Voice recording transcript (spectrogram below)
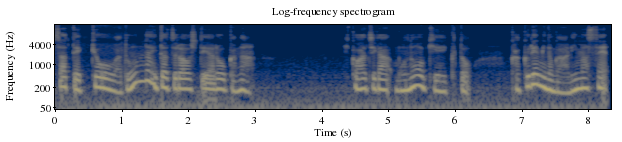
さて今日はどんないたずらをしてやろうかな。彦八が物置へ行くと隠れ蓑がありません。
